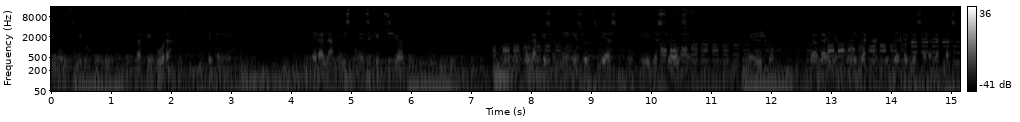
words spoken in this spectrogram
y nos dijo la figura que tenía. Era la misma descripción con la que soñé esos días en que ella estuvo ausente y me dijo que hablaría con ella antes de regresar a la casa.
